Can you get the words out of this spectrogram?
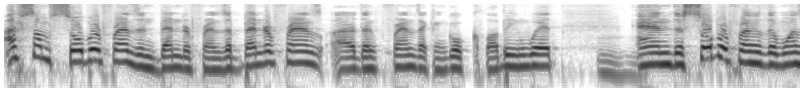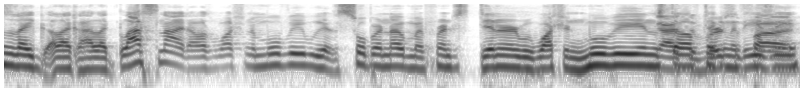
I have some sober friends and bender friends. The bender friends are the friends I can go clubbing with, Mm-hmm. and the sober friends are the ones that I like. I like. Last night I was watching a movie. We had a sober night with my friends, dinner. We are watching a movie and stuff, taking it easy,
